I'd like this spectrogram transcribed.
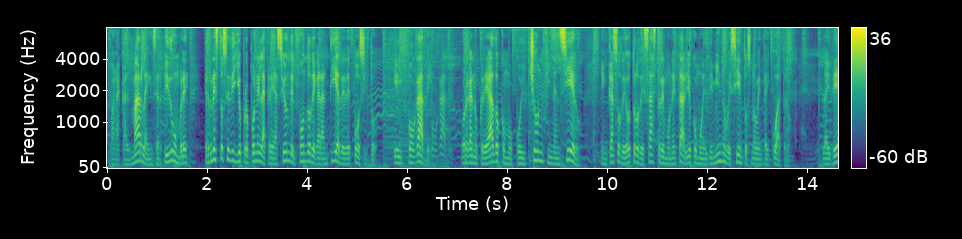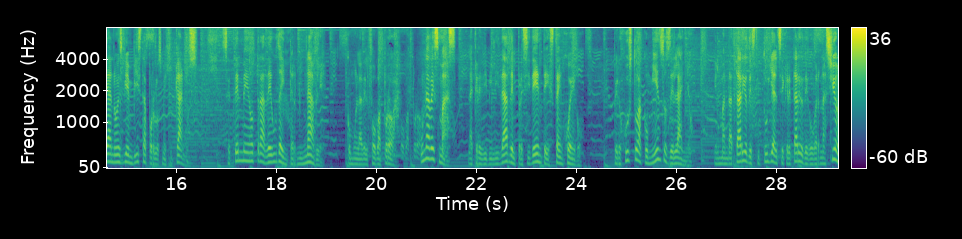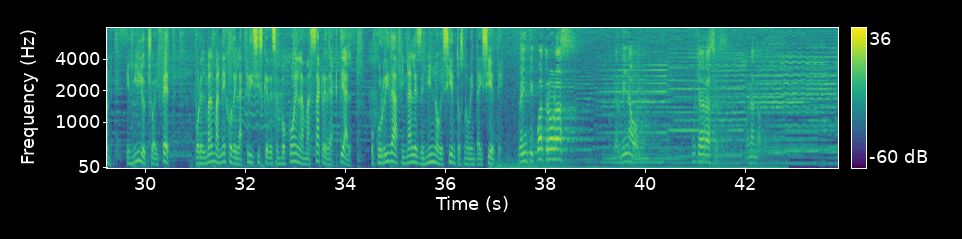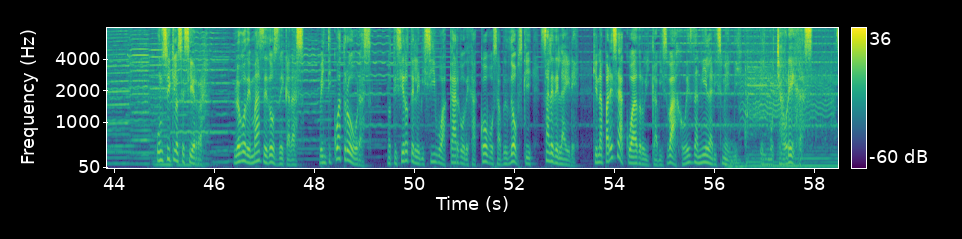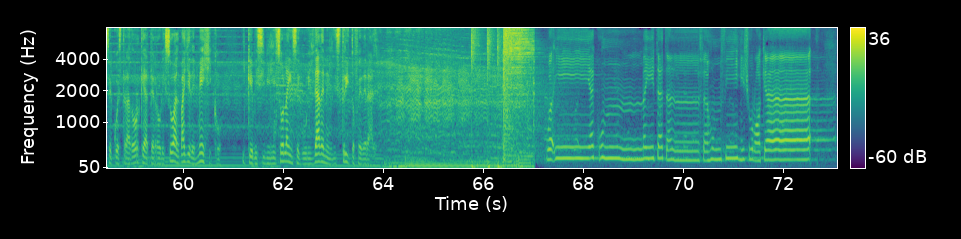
Para calmar la incertidumbre, Ernesto Cedillo propone la creación del Fondo de Garantía de Depósito, el FOGADE, órgano creado como colchón financiero en caso de otro desastre monetario como el de 1994. La idea no es bien vista por los mexicanos. Se teme otra deuda interminable, como la del Fobaproa. Una vez más, la credibilidad del presidente está en juego. Pero justo a comienzos del año, el mandatario destituye al secretario de Gobernación, Emilio Chuaifet, por el mal manejo de la crisis que desembocó en la masacre de Acteal, ocurrida a finales de 1997. 24 horas, termina hoy. Muchas gracias. Buenas noches. Un ciclo se cierra. Luego de más de dos décadas, 24 horas, noticiero televisivo a cargo de Jacobo Zabludovsky sale del aire quien aparece a cuadro y cabizbajo es Daniel Arismendi, el mocha orejas, secuestrador que aterrorizó al Valle de México y que visibilizó la inseguridad en el Distrito Federal.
